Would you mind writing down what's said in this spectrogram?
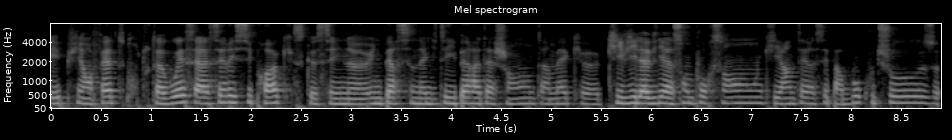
Et puis en fait, pour tout avouer, c'est assez réciproque, parce que c'est une, personnalité hyper attachante, un mec euh, qui vit la vie à 100%, qui est intéressé par beaucoup de choses.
